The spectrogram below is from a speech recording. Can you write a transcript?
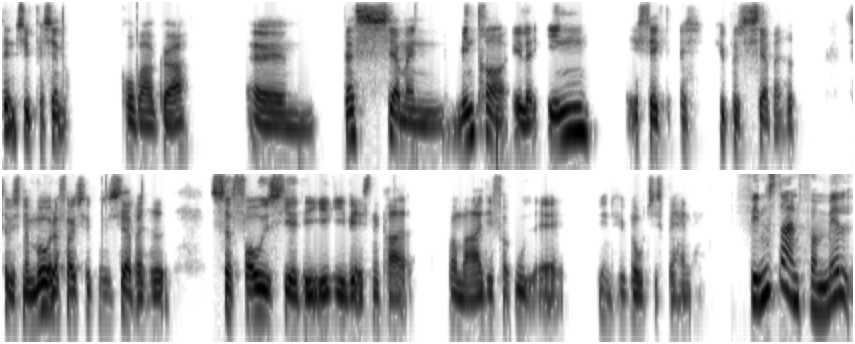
den type patientgrupper at gøre, øhm, der ser man mindre eller ingen effekt af hypnotiserbarhed. Så hvis man måler folks hypnotiserbarhed, så forudsiger det ikke i væsentlig grad, hvor meget de får ud af en hypnotisk behandling. Findes der en formel,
